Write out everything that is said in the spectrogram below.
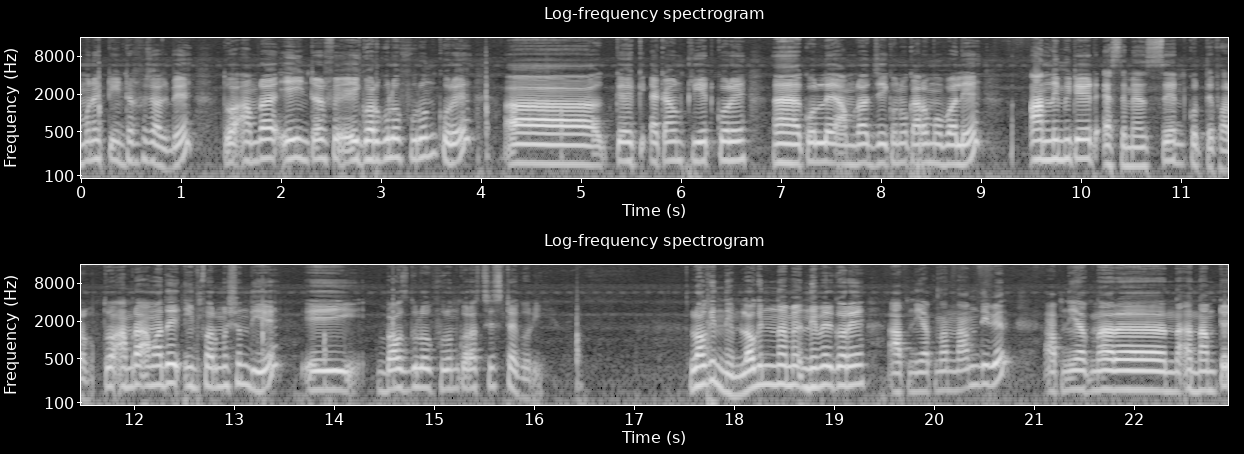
এমন একটি ইন্টারফেস আসবে। তো আমরা এই ইন্টারফে এই ঘরগুলো পূরণ করে অ্যাকাউন্ট ক্রিয়েট করে করলে আমরা যে কোনো কারও মোবাইলে unlimited S M S send করতে পারব। তো আমরা আমাদের ইনফরমেশন দিয়ে এই বক্সগুলো পূরণ করার চেষ্টা করি। Log in name log in নামে নেমের ঘরে আপনি আপনার নাম দিবেন, আপনি আপনার নামটি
